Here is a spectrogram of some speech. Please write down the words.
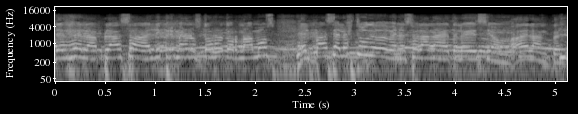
desde la plaza Ali Primera, nosotros retornamos el pase al estudio de Venezolana de Televisión. Adelante.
